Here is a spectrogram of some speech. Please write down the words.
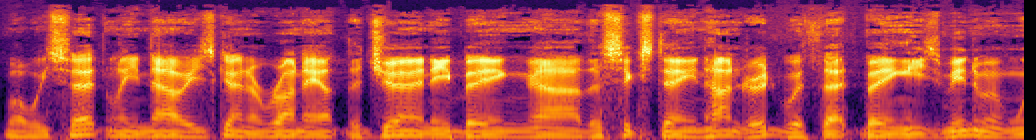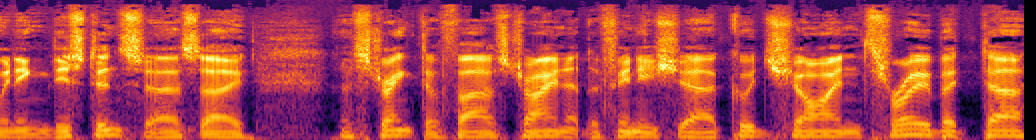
Well, we certainly know he's going to run out the journey, being uh, the 1600, with that being his minimum winning distance. Uh, so the strength of fast train at the finish uh, could shine through. But uh,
